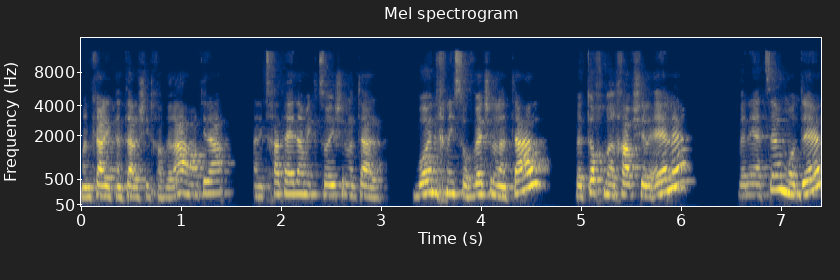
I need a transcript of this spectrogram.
למנכ"לית נט"ל שהיא חברה, אמרתי לה, אני צריכה את הידע המקצועי של נט"ל. בואי נכניס עובד של נט"ל לתוך מרחב של עלם, ונייצר מודל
